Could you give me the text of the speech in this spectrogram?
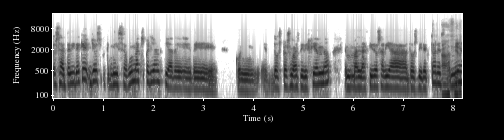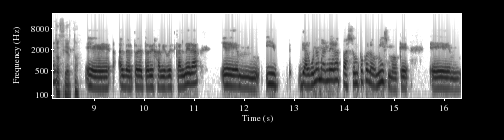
o sea, te diré que yo mi segunda experiencia de con eh, dos personas dirigiendo. En Malnacidos había dos directores ah, también. Cierto, cierto. Eh, Alberto de Toro y Javier Ruiz Caldera. Em, y de alguna manera pasó un poco lo mismo, que em,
